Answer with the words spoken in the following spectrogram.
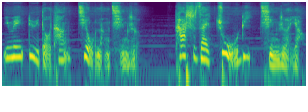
因为绿豆汤就能清热，它是在助力清热药。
